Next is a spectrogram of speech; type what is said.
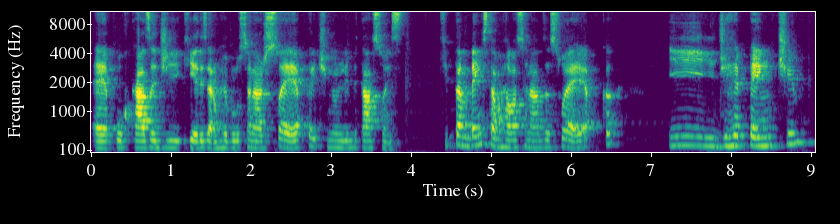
é, por causa de que eles eram revolucionários de sua época e tinham limitações que também estavam relacionadas à sua época. E de repente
